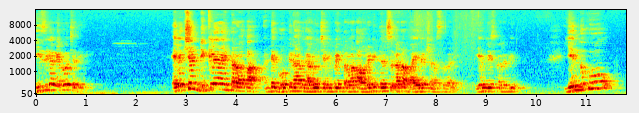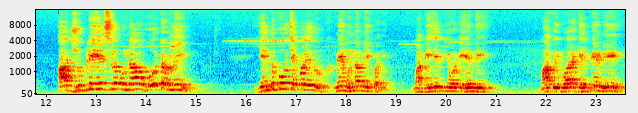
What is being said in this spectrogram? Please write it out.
ఈజీగా గెలవచ్చు అది ఎలక్షన్ డిక్లేర్ అయిన తర్వాత అంటే గోపీనాథ్ గారు చనిపోయిన తర్వాత ఆల్రెడీ తెలుసు కదా బై ఎలక్షన్ వస్తుందని. ఏం చేసినారండి? ఎందుకు ఆ జూబ్లీ హిల్స్లో ఉన్న ఓటర్ని ఎందుకు చెప్పలేదు? మేము ఉన్నాం మీకు అని. మా బీజేపీకి ఓటు వేయండి. మాకు ఇవాళ గెలిపియండి.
